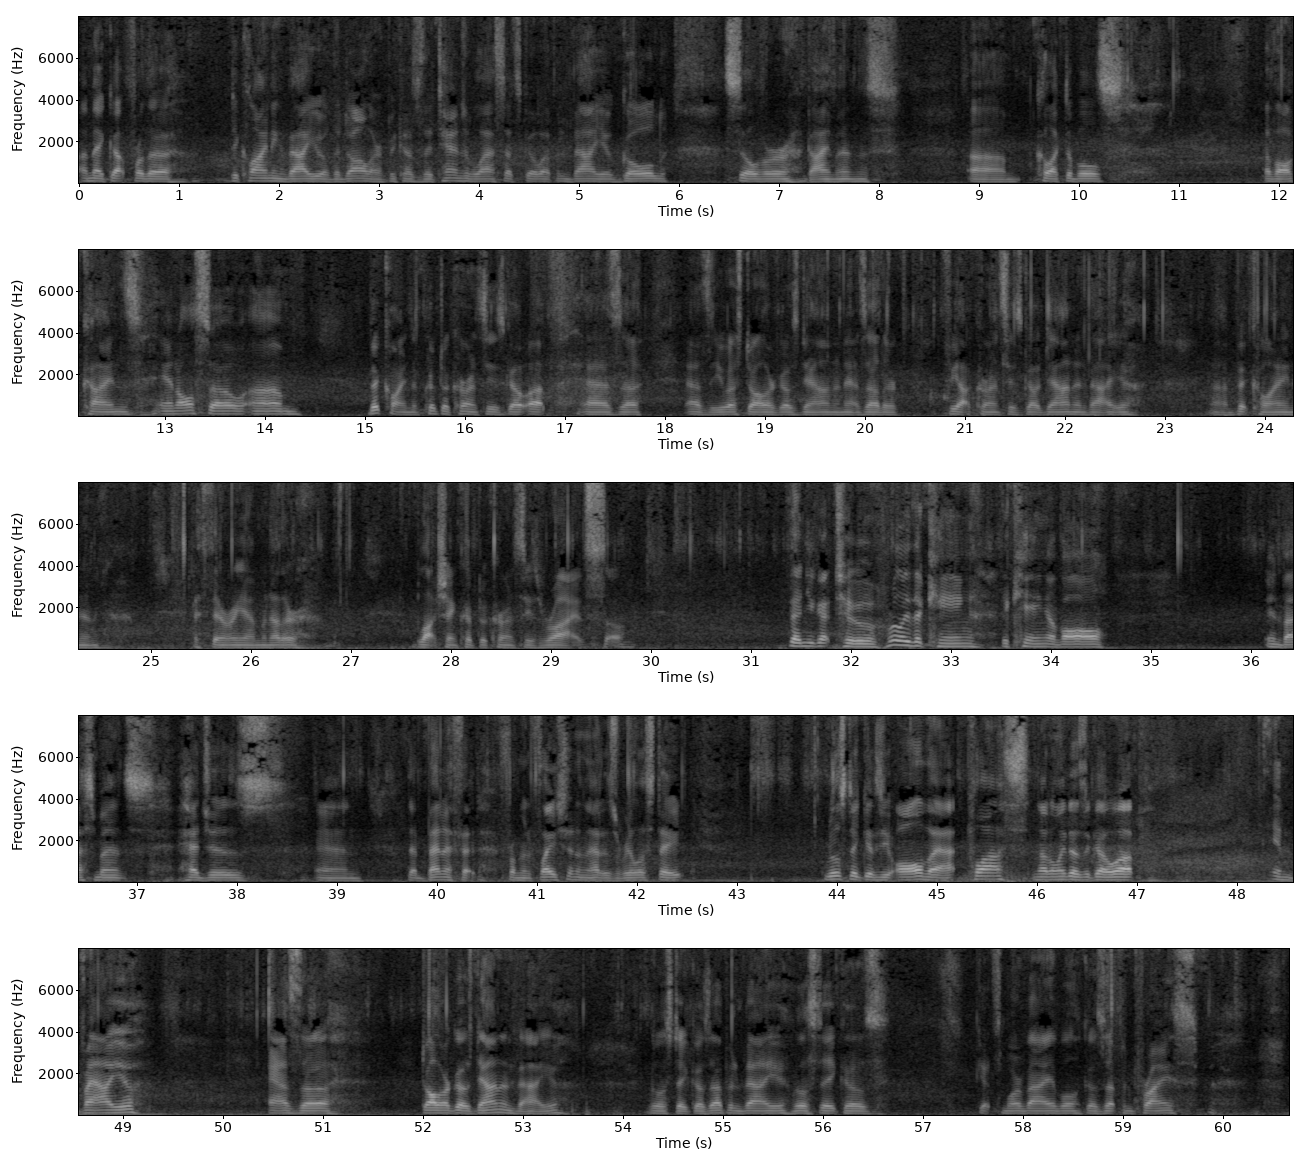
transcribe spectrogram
uh, make up for the declining value of the dollar because the tangible assets go up in value gold, silver, diamonds, um, collectibles of all kinds, and also um, Bitcoin. The cryptocurrencies go up as uh, as the US dollar goes down and as other fiat currencies go down in value, uh, Bitcoin and Ethereum and other blockchain cryptocurrencies rise. So then you get to really the king, the king of all investments, hedges, and that benefit from inflation, and that is real estate. Real estate gives you all that. Plus, not only does it go up in value as the dollar goes down in value. Real estate goes up in value. Real estate goes gets more valuable, goes up in price,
